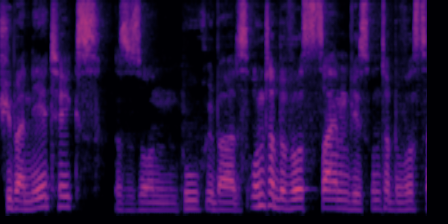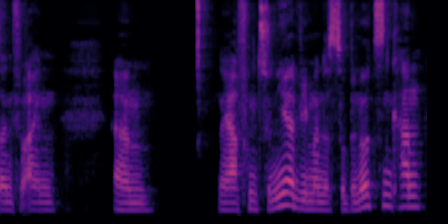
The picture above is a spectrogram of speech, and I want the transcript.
Kybernetics. Das ist so ein Buch über das Unterbewusstsein, wie das Unterbewusstsein für einen ähm, naja, funktioniert, wie man das so benutzen kann.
